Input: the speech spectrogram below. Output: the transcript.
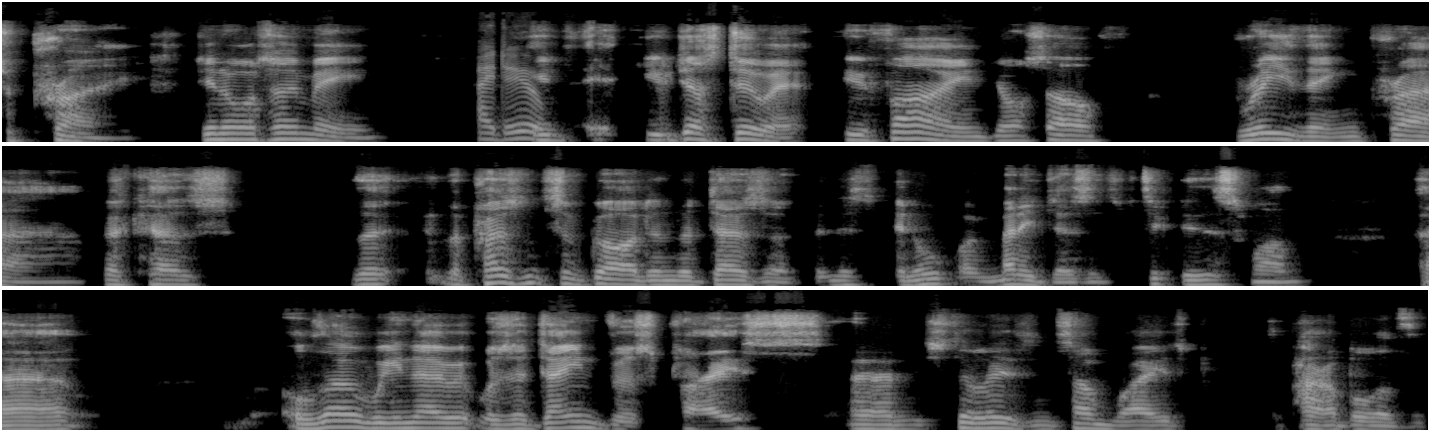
to pray. Do you know what I mean? I do. You, you just do it. You find yourself breathing prayer because the the presence of God in the desert, in, this, in all, many deserts, particularly this one, uh, although we know it was a dangerous place and still is in some ways, the parable of the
